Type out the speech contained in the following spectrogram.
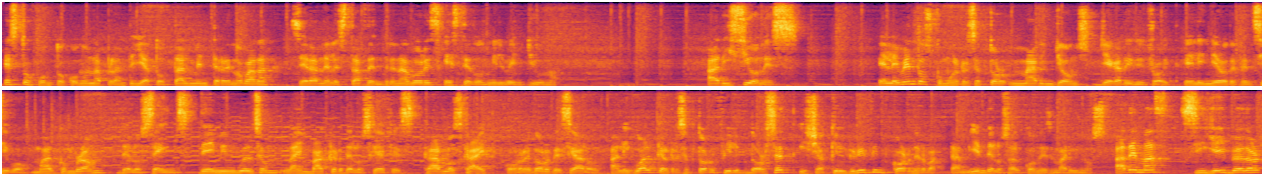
Esto junto con una plantilla totalmente renovada serán el staff de entrenadores este 2021. Adiciones. Elementos como el receptor Marvin Jones llega de Detroit, el liniero defensivo Malcolm Brown de los Saints, Damien Wilson, linebacker de los Jefes, Carlos Hyde, corredor de Seattle, al igual que el receptor Philip Dorset y Shaquille Griffin, cornerback, también de los Halcones Marinos. Además, CJ Vedder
